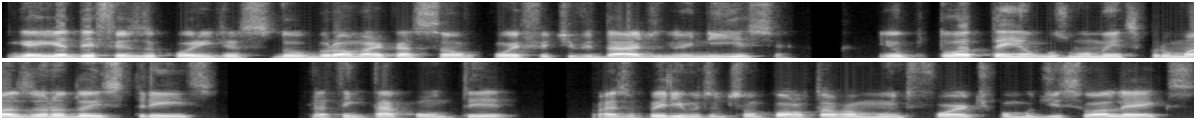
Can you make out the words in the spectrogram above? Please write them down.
e aí a defesa do Corinthians dobrou a marcação com efetividade no início e optou até em alguns momentos por uma zona 2-3 para tentar conter, mas o perímetro do São Paulo estava muito forte, como disse o Alex.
